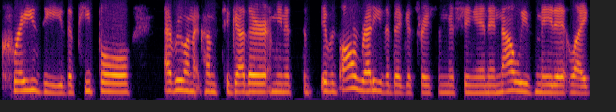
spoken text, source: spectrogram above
crazy. The people everyone that comes together. I mean, it's the, it was already the biggest race in Michigan, and now we've made it like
